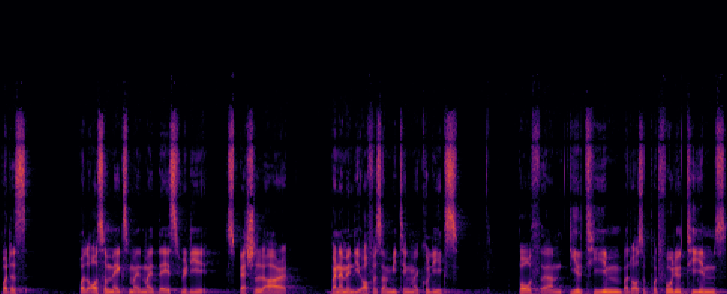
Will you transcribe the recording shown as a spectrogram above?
what is what also makes my, my days really special are when I'm in the office, I'm meeting my colleagues both um, deal team but also portfolio teams,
